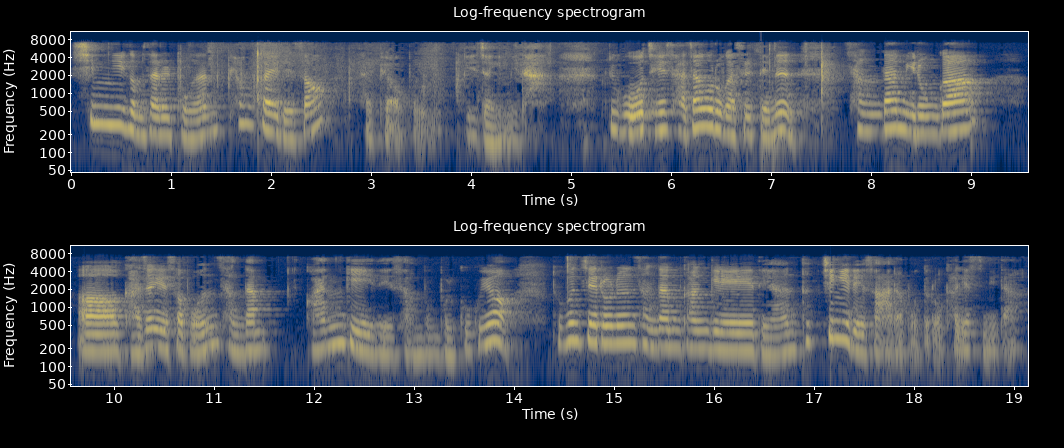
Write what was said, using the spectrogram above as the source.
심리검사를 통한 평가에 대해서 살펴볼 예정입니다. 그리고 제4장으로 갔을 때는 상담 이론과 어, 가정에서 본 상담 관계에 대해서 한번 볼 거고요. 두 번째로는 상담 관계에 대한 특징에 대해서 알아보도록 하겠습니다.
